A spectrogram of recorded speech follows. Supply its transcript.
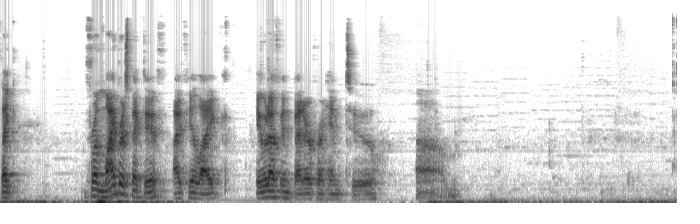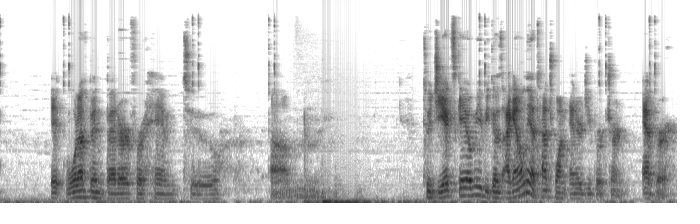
Like from my perspective, I feel like it would have been better for him to um, it would have been better for him to um, to GX KO me because I can only attach one energy per turn ever,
